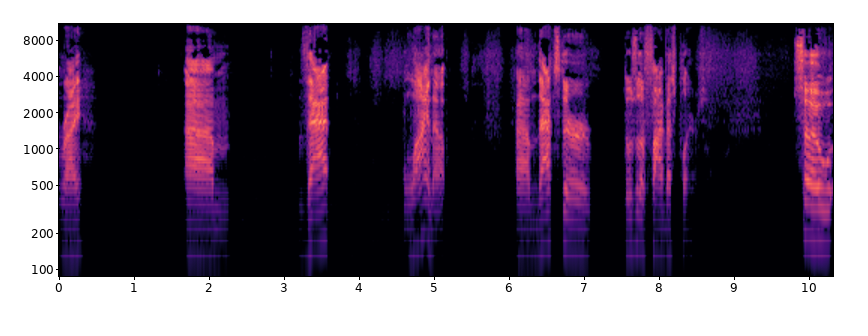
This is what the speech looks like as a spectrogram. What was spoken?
right? Um, that lineup, um, that's their, those are their five best players. So,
